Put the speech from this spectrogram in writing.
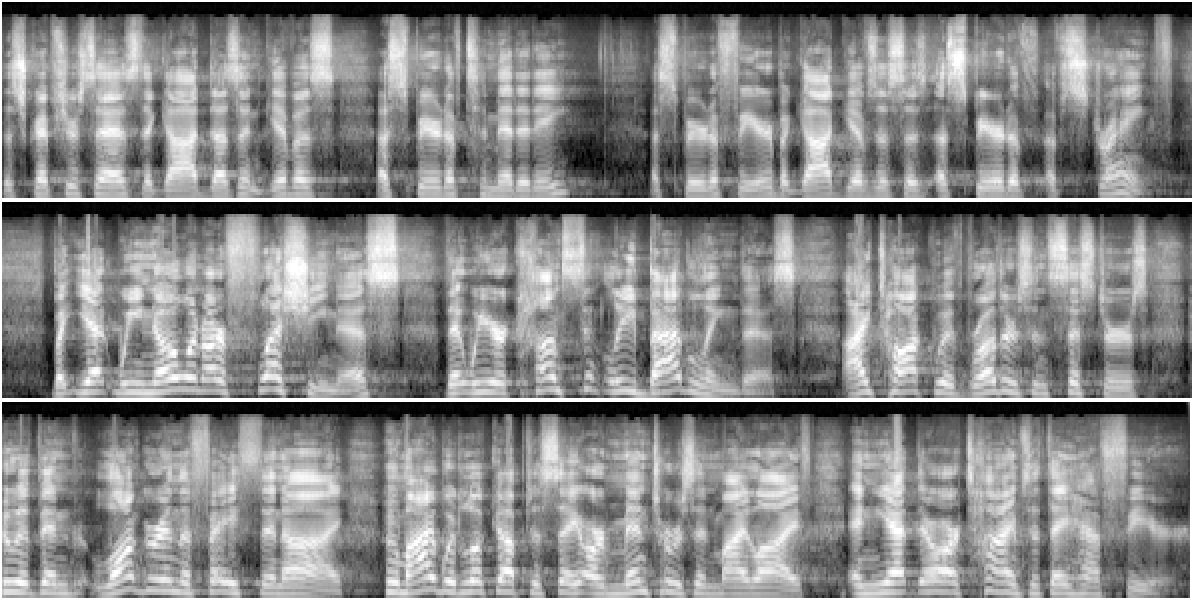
The scripture says that God doesn't give us a spirit of timidity a spirit of fear, but God gives us a, a spirit of, of strength. But yet we know in our fleshiness that we are constantly battling this. I talk with brothers and sisters who have been longer in the faith than I, whom I would look up to say are mentors in my life, and yet there are times that they have fear.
